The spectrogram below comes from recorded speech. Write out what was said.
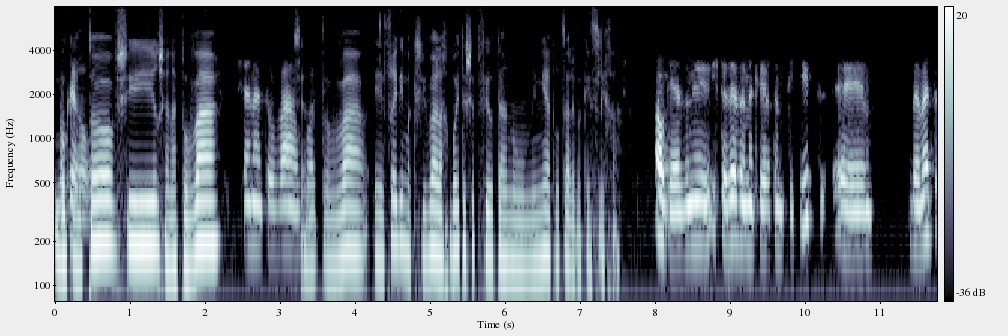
בוקר, בוקר טוב, שיר, שנה טובה. שנה טובה, אהובות. שנה טובה. אה, פריידי מקשיבה לך, בואי תשתפי אותנו, ממי את רוצה לבקש סליחה. אוקיי, אז אני אשתדל באמת להיות תמציתית. אה, באמת,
